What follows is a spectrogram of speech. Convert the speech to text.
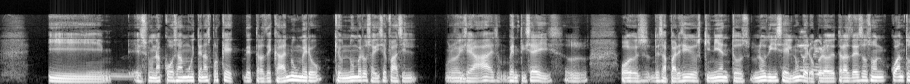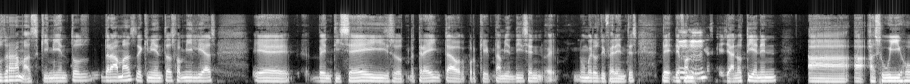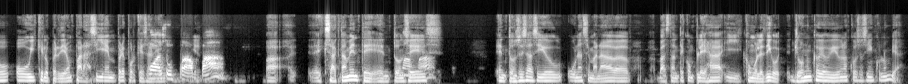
y es una cosa muy tenaz porque detrás de cada número, que un número se dice fácil, uno dice, ah, es 26 o, o es desaparecidos 500, uno dice el número, pero detrás de eso son cuántos dramas, 500 dramas de 500 familias, eh, 26 o 30, o porque también dicen eh, números diferentes de, familias que ya no tienen a, a- a su hijo hoy, que lo perdieron para siempre porque O a su papá. Ah, exactamente. Entonces, Mamá. entonces ha sido una semana bastante compleja y como les digo, yo nunca había vivido una cosa así en Colombia.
